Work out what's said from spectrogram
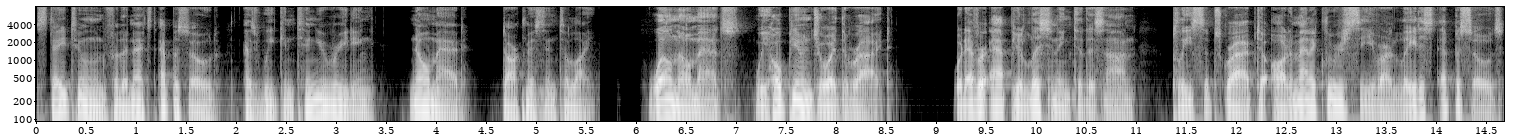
Stay tuned for the next episode as we continue reading Nomad Darkness into Light. Well, Nomads, we hope you enjoyed the ride. Whatever app you're listening to this on, please subscribe to automatically receive our latest episodes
